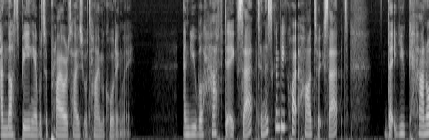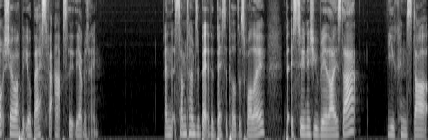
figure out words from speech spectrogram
and thus being able to prioritize your time accordingly. And you will have to accept, and this can be quite hard to accept, that you cannot show up at your best for absolutely everything. And that's sometimes a bit of a bitter pill to swallow. But as soon as you realize that, you can start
